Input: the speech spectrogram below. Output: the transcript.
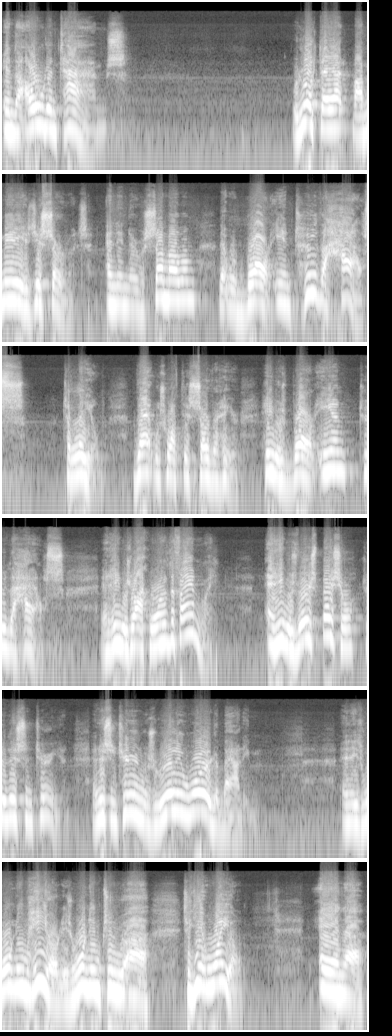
in the olden times were looked at by many as just servants. And then there were some of them that were brought into the house to live. That was what this servant here. He was brought into the house. And he was like one of the family. And he was very special to this centurion. And this centurion was really worried about him. And he's wanting him healed. He's wanting him to, uh, to get well. And uh,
